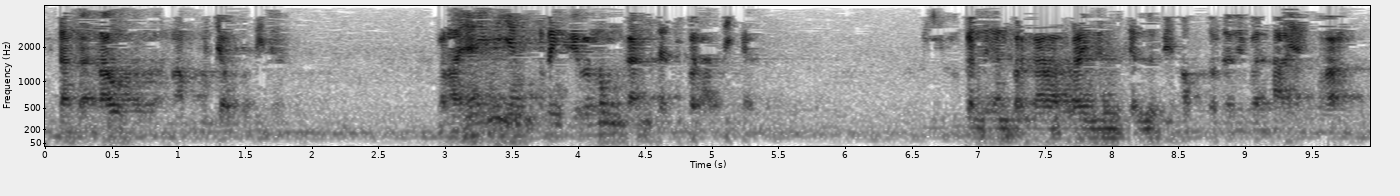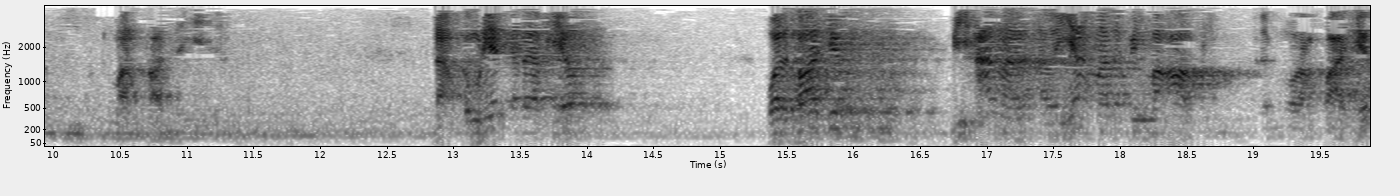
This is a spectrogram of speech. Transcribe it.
Kita nggak tahu mampu menjawab atau tidak. Makanya ini yang penting direnungkan dan diperhatikan. Bukan dengan perkara lain yang lebih maksud daripada hal yang kurang bermanfaat ini. Nah, kemudian kata beliau, wal fajir bi amal al ya'mal bil ma'asi. Ada orang fajir,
